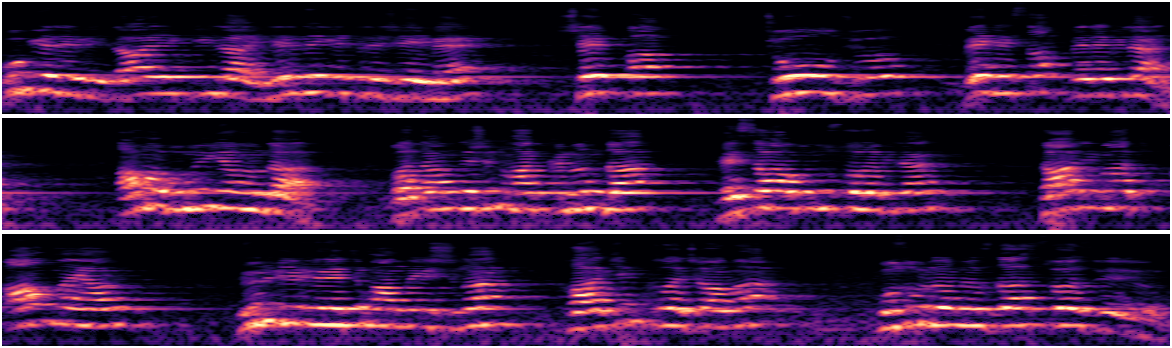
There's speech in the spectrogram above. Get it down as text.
bu görevi layıkıyla yerine getireceğime şeffaf, çoğulcu ve hesap verebilen ama bunun yanında vatandaşın hakkının da hesabını sorabilen, talimat almayan hür bir yönetim anlayışına hakim kılacağıma huzurlarınızda söz veriyorum.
